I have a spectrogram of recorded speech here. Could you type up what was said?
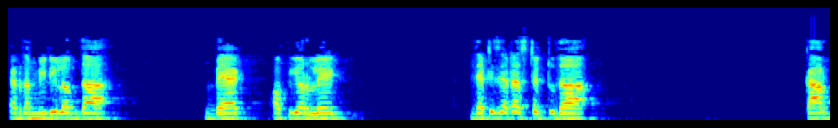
at the middle of the back of your leg that is attached to the curve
